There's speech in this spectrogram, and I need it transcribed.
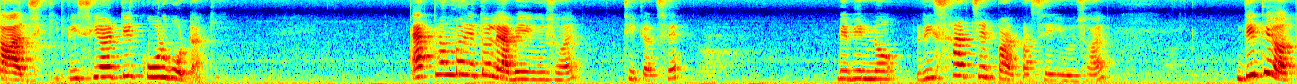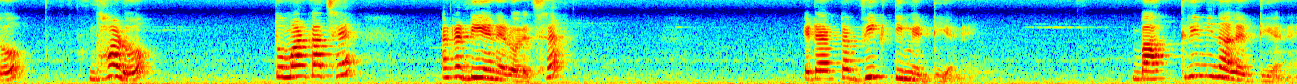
কাজ কি? পিসিআর দিয়ে করবোটা কি? এক নম্বরে তো ল্যাবে ইউজ হয়, ঠিক আছে। বিভিন্ন রিসার্চের পারপাসে ইউজ হয়। দ্বিতীয়ত, ধরো, তোমার কাছে একটা ডিএনএ রয়েছে। এটা একটা ভিকটিমের ডিএনএ বা ক্রিমিনালের ডিএনএ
